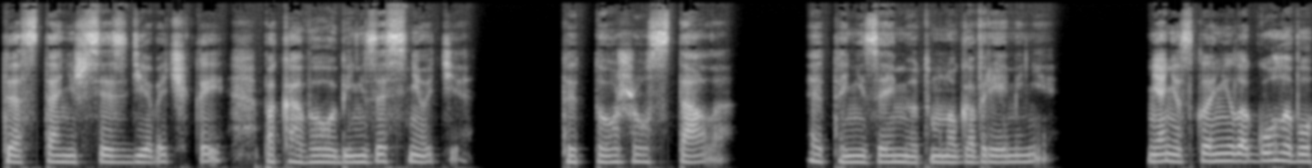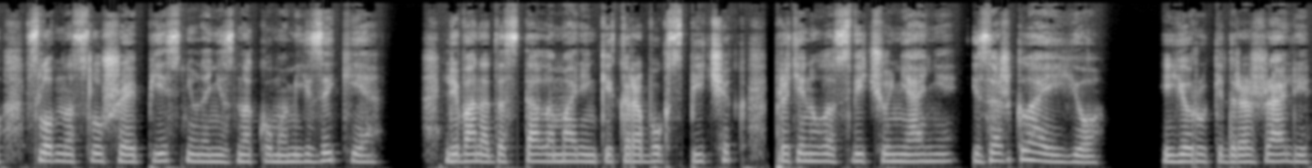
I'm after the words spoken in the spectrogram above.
Ты останешься с девочкой, пока вы обе не заснете. Ты тоже устала. Это не займет много времени. Няня склонила голову, словно слушая песню на незнакомом языке. Ливана достала маленький коробок спичек, протянула свечу няне и зажгла ее. Ее руки дрожали,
